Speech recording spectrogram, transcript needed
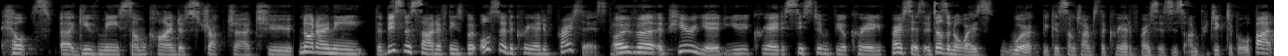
helps uh, give me some kind of structure to not only the business side of things, but also the creative process. Yeah. Over a period, you create a system for your creative process. It doesn't always work because sometimes the creative process is unpredictable. But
